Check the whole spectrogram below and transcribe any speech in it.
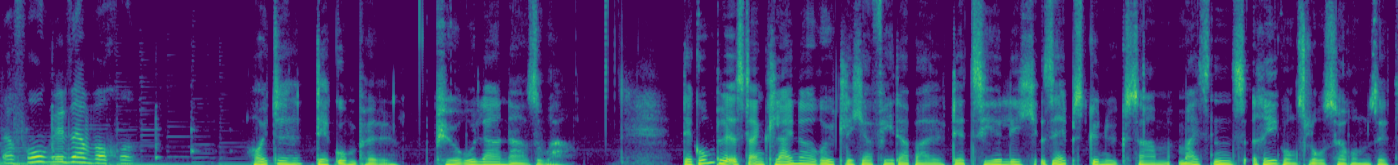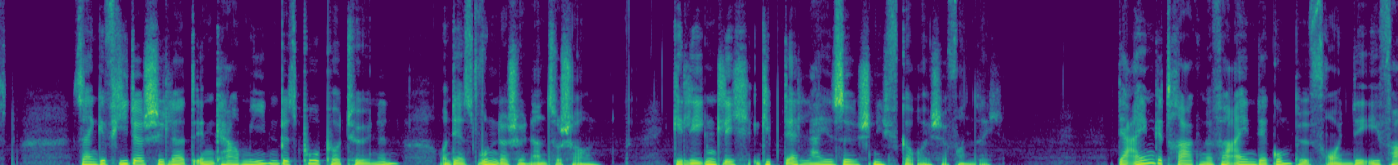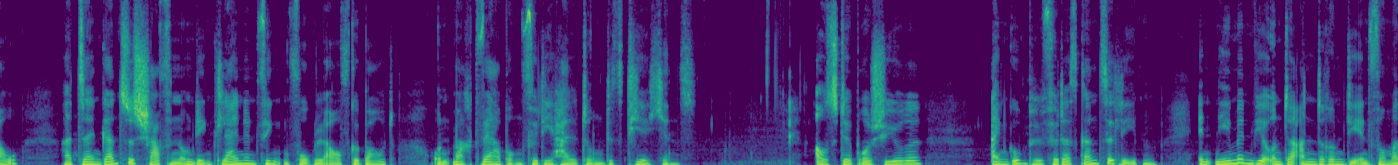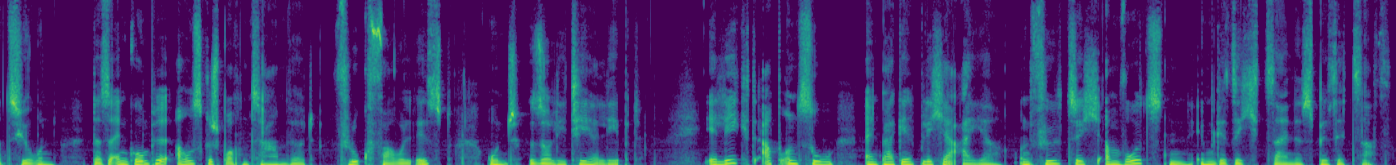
Der Vogel der Woche. Heute der Gumpel, Pyrula nasua. Der Gumpel ist ein kleiner rötlicher Federball, der zierlich, selbstgenügsam, meistens regungslos herumsitzt. Sein Gefieder schillert in Karmin- bis Purpurtönen und er ist wunderschön anzuschauen. Gelegentlich gibt er leise Schniefgeräusche von sich. Der eingetragene Verein der Gumpelfreunde e.V. hat sein ganzes Schaffen um den kleinen Finkenvogel aufgebaut und macht Werbung für die Haltung des Tierchens. Aus der Broschüre Ein Gumpel für das ganze Leben entnehmen wir unter anderem die Information, dass ein Gumpel ausgesprochen zahm wird, flugfaul ist und solitär lebt. Er legt ab und zu ein paar gelbliche Eier und fühlt sich am wohlsten im Gesicht seines Besitzers.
